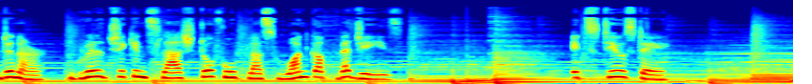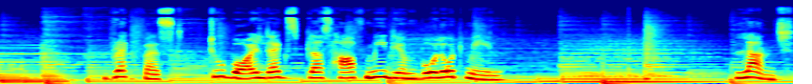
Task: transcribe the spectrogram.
Dinner grilled chicken slash tofu plus 1 cup veggies. It's Tuesday. Breakfast 2 boiled eggs plus half medium bowl oatmeal. Lunch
